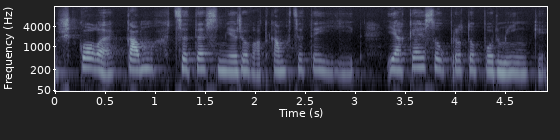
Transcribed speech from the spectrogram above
škole, kam chcete směřovat, kam chcete jít, jaké jsou proto podmínky.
